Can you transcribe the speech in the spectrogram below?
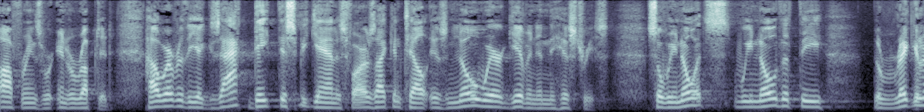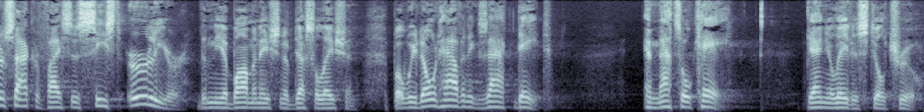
offerings were interrupted. However, the exact date this began, as far as I can tell, is nowhere given in the histories. So we know it's, we know that the, the regular sacrifices ceased earlier than the abomination of desolation, but we don't have an exact date. And that's okay. Daniel 8 is still true.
